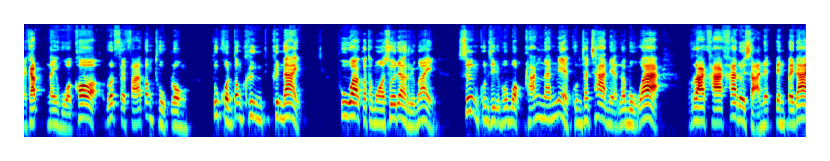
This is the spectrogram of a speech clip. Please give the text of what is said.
นะครับในหัวข้อรถไฟฟ้าต้องถูกลง ทุกคนต้องขึ้นขึ้นได้ ผู้ว่ากทมช่วยได้หรือไม่ ซึ่งคุณสิริพงศ์บอกครั้งนั้นเนี่ยคุณชัดชาติเนี่ยระบุว่าราคาค่าโดยสารเนี่ยเป็นไปได้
